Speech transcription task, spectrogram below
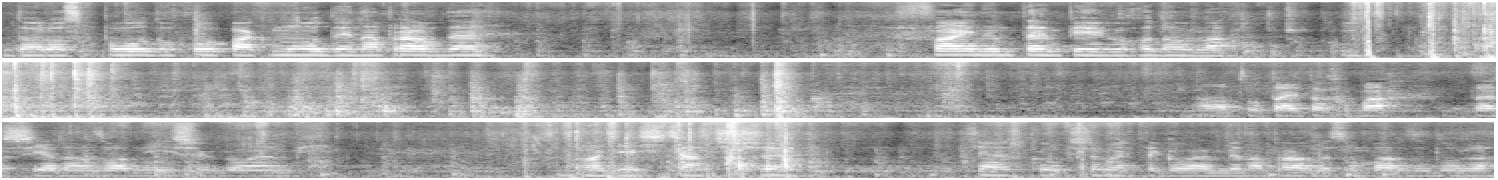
Do rozpłodu chłopak młody, naprawdę w fajnym tempie jego hodowla. No tutaj to chyba też jeden z ładniejszych gołębi. 23. Ciężko utrzymać te gołębie, naprawdę są bardzo duże.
